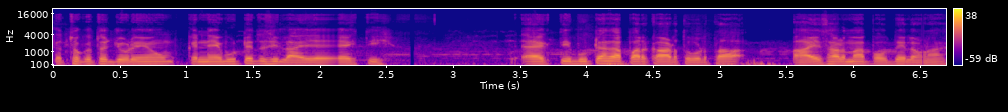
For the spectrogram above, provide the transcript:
ਕਿੱਥੋਂ ਕਿੱਥੋਂ ਜੁੜੇ ਹੋ, ਕਿੰਨੇ ਬੂਟੇ ਤੁਸੀਂ ਲਾਏ ਐ ਐਕਤੀ ਐਕਤੀ ਬੂਟਿਆਂ ਦਾ ਪਰ ਕਾਰਡ ਤੋੜਤਾ। ਆਏ ਸਾਲ ਮੈਂ ਪੌਦੇ ਲਾਉਣਾ।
